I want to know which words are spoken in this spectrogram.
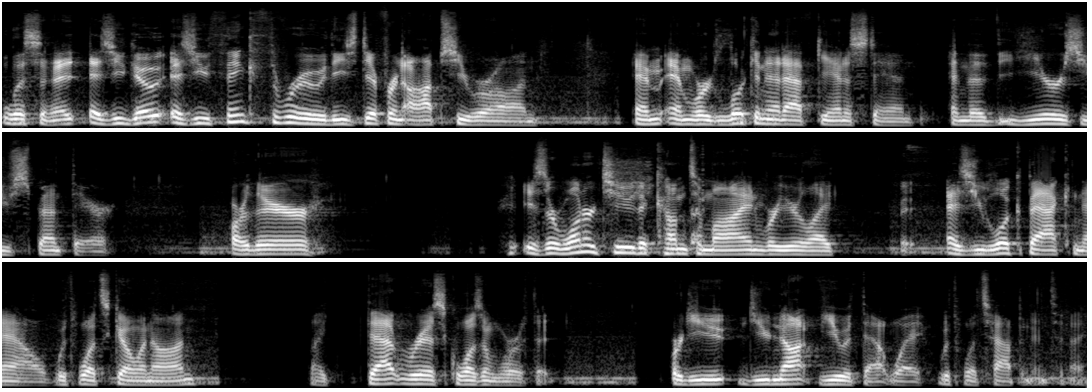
Listen, as you go, as you think through these different ops you were on, and and we're looking at Afghanistan and the years you spent there, are there? Is there one or two that come to mind where you're like, as you look back now with what's going on, like that risk wasn't worth it, or do you do you not view it that way with what's happening today?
